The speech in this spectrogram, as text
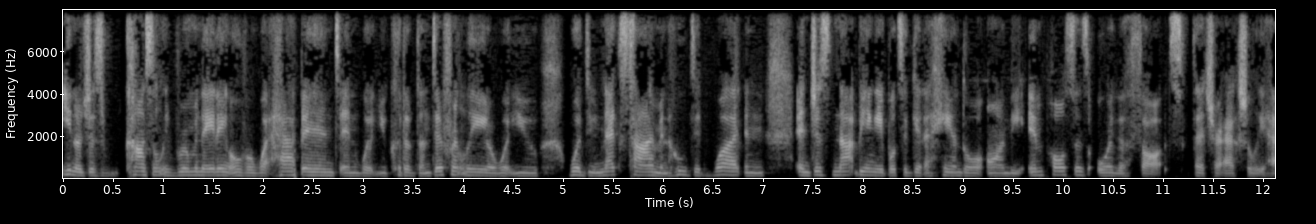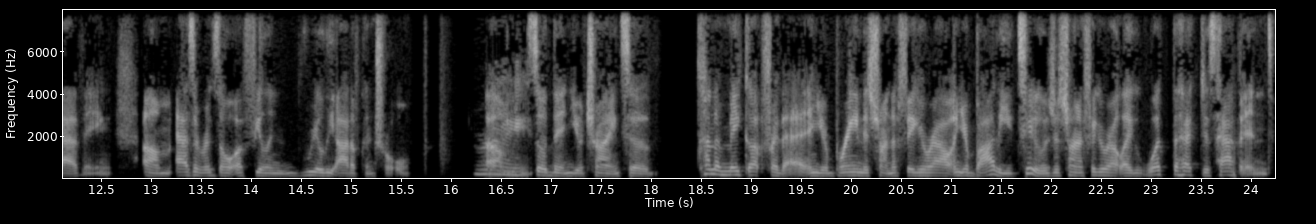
you know, just constantly ruminating over what happened and what you could have done differently or what you would do next time and who did what and and just not being able to get a handle on the impulses or the thoughts that you're actually having um, as a result of feeling really out of control. Um, right. Um, so then you're trying to kind of make up for that and your brain is trying to figure out and your body too is just trying to figure out like what the heck just happened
